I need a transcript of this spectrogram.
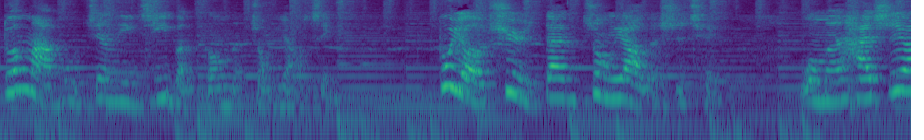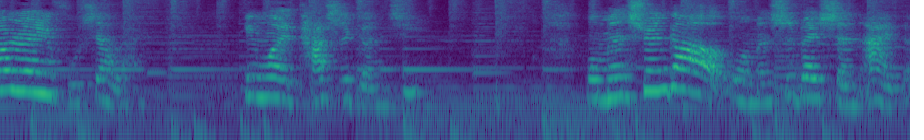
蹲马步建立基本功的重要性。不有趣但重要的事情，我们还是要愿意服下来，因为它是根基。我们宣告，我们是被神爱的，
